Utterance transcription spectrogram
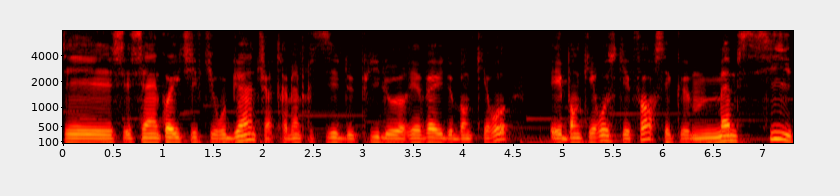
c'est un collectif qui roule bien. Tu as très bien précisé depuis le réveil de Banquero. Et Banquero, ce qui est fort, c'est que même si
